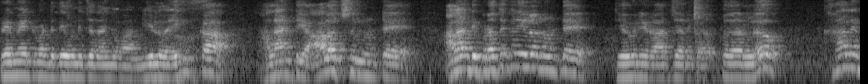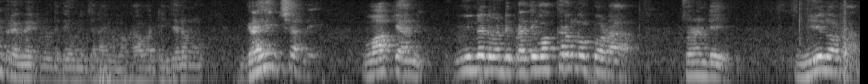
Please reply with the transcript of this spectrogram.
ప్రేమేటువంటి దేవుని జనాంగమా నీలో ఇంకా అలాంటి ఆలోచనలు ఉంటే అలాంటి బ్రతుకు నీలో ఉంటే దేవుని రాజ్యానికి కుదరలో కాలేం ప్రేమేటువంటి దేవుని జనాంగమా కాబట్టి జనము గ్రహించండి. వాక్యాన్ని విన్నటువంటి ప్రతి ఒక్కరము కూడా చూడండి. నీలోన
